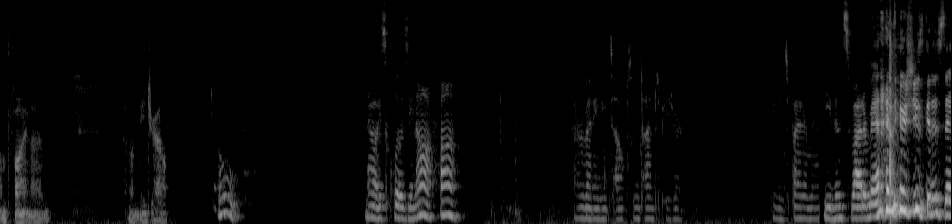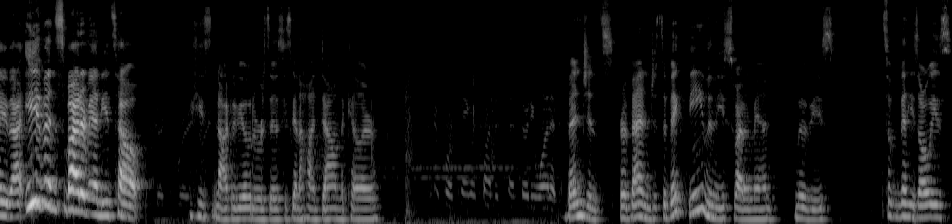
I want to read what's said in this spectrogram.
I'm fine. I, I don't need your help. Oh. Now he's closing off, huh? Everybody needs help sometimes, Peter. Even Spider Man. Even Spider Man. I knew she was gonna say that. Even Spider Man needs help. He's not gonna be able to resist. He's gonna hunt down the killer. Vengeance, revenge. It's a big theme in these Spider Man movies. Something that he's always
